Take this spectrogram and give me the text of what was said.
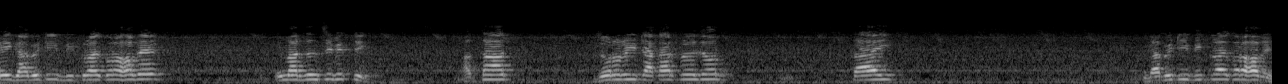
এই গাভীটি বিক্রয় করা হবে ইমার্জেন্সি ভিত্তিক। অর্থাৎ জরুরি টাকার প্রয়োজন, তাই গাভীটি বিক্রয় করা হবে।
